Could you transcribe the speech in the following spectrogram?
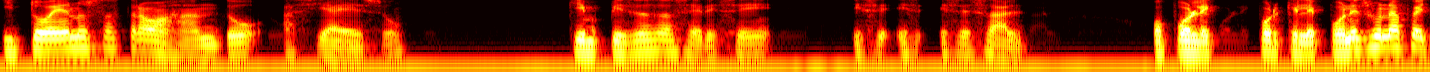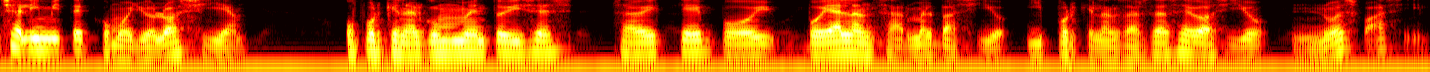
y todavía no estás trabajando hacia eso, que empiezas a hacer ese, ese, ese, salto. O porque le pones una fecha límite como yo lo hacía, o porque en algún momento dices, ¿sabes qué? Voy, voy a lanzarme al vacío. Y porque lanzarse a ese vacío no es fácil.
